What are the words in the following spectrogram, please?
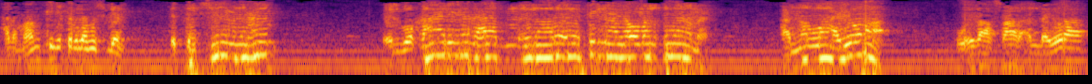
هذا ما ممكن يقبلها مسلم. التجسيم نعم البخاري يذهب رؤية الله يوم القيامة. أن الله يرى وإذا صار الا يرى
